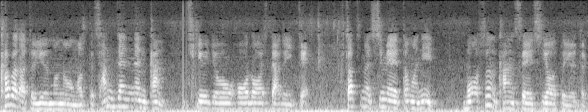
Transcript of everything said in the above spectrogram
カバラというものを持って3000年間地球上を放浪して歩いて2つの使命ともにもうすぐ完成しようという時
